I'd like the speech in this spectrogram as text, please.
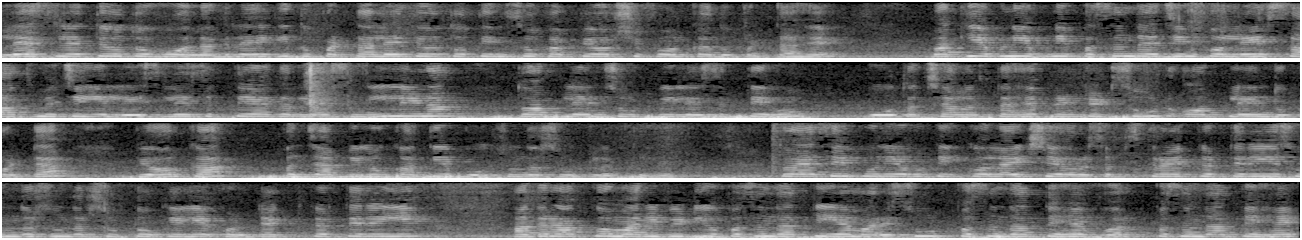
लेस लेते हो तो वो अलग रहेगी, दुपट्टा लेते हो तो 300 का प्योर शिफोन का दुपट्टा है। बाकी अपनी अपनी पसंद है, जिनको लेस साथ में चाहिए लेस ले सकते हैं। अगर लेस नहीं लेना तो आप प्लेन सूट भी ले सकते हो। बहुत अच्छा लगता है प्रिंटेड सूट और प्लेन दुपट्टा। प्योर का, पंजाबी लुक आती है, बहुत सुंदर सूट लगते हैं। तो ऐसे ही पूनिया बुटीक को लाइक शेयर और सब्सक्राइब करते रहिए। सुंदर सुंदर सूटों के लिए कॉन्टेक्ट करते रहिए। अगर आपको हमारी वीडियो पसंद आती है, हमारे सूट पसंद आते हैं वर्क पसंद आते हैं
